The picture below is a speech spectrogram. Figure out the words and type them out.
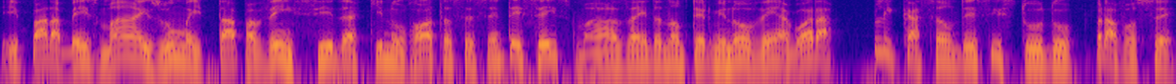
e parabéns, mais uma etapa vencida aqui no Rota 66, mas ainda não terminou. Vem agora a aplicação desse estudo para você.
